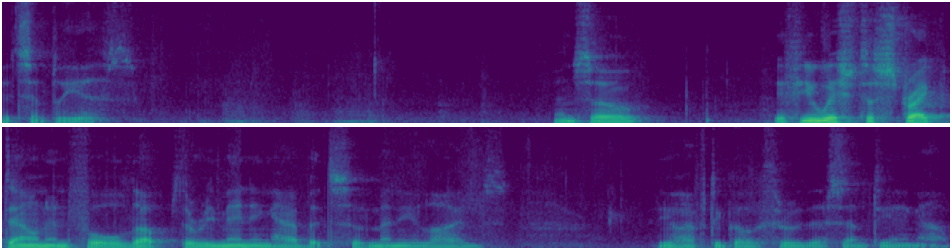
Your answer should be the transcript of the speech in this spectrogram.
it simply is. And so, if you wish to strike down and fold up the remaining habits of many lives, you have to go through this emptying out.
